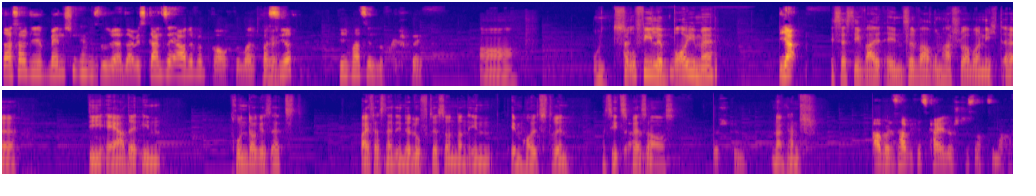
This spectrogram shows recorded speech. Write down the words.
da soll die Menscheninsel werden. Da habe ich das ganze Erde verbraucht. Und was Okay. passiert? Die hat in die Luft gesprengt. Ah. Und so viele Bäume? Ja, Ist das die Waldinsel? Warum hast du aber nicht äh, die Erde in drunter gesetzt? Weiß das nicht in der Luft ist, sondern in im Holz drin. Dann sieht's Ja. besser aus. das stimmt. Und dann kannst Aber das habe ich jetzt keine Lust, das noch zu machen.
